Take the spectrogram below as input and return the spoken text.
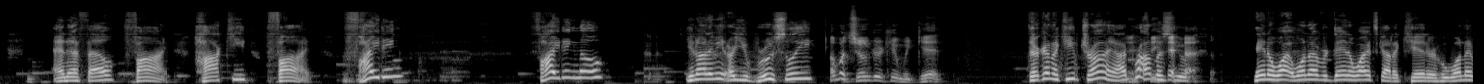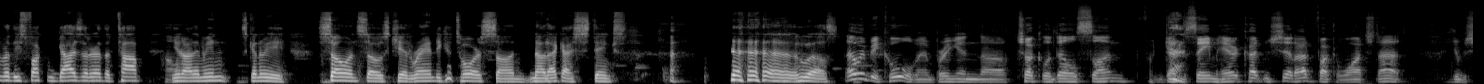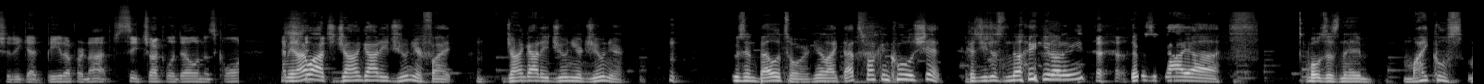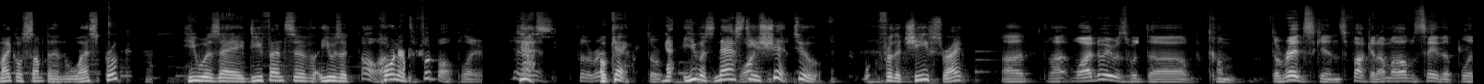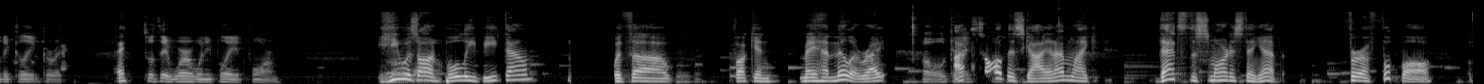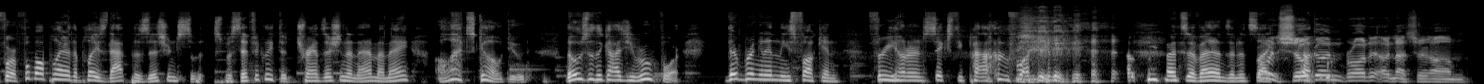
NFL, fine. Hockey, fine. Fighting? Fighting, though? You know what I mean? Are you Bruce Lee? How much younger can we get? They're going to keep trying. I promise you. Dana White, whenever Dana White's got a kid, or who, whenever these fucking guys that are at the top, you know what I mean? It's gonna be so and so's kid, Randy Couture's son. No, that guy stinks. who else? That would be cool, man. Bring in uh, Chuck Liddell's son. Got Yeah. the same haircut and shit. I'd fucking watch that. Give a shit he got beat up or not. See Chuck Liddell in his corner. I mean, I watched John Gotti Jr. fight. John Gotti Jr. Jr. He was in Bellator, and you're like, that's fucking cool as shit. Because you just know, you know what I mean? There was a guy, uh, what was his name? Michael Michael something Westbrook. He was a defensive. He was a Oh, corner. football player. Yeah, Yes. yeah, For the Red Okay. the- Na- He was nasty as shit too, for the Chiefs, right? Uh, well, I know he was with the come the Redskins. Fuck it, I'm, I'm gonna say the politically incorrect. Okay. That's what they were when he played for him. he Oh, was on. Bully Beatdown with uh fucking Mayhem Miller, right? Oh, okay. I saw this guy and I'm like, that's the smartest thing ever. For a football, for a football player that plays that position specifically to transition into MMA, oh, let's go, dude. Those are the guys you root for. They're bringing in these fucking 360 pound fucking defensive ends, and it's Like, like when Shogun brought it, oh, not sure. Um,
